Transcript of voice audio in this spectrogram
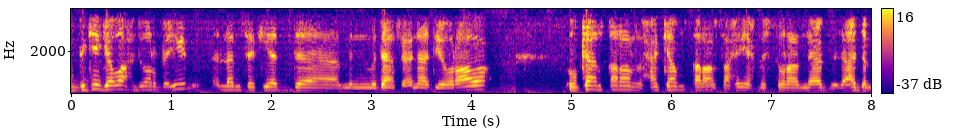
الدقيقه 41 لمسة يد آه، من مدافع نادي أوراوا وكان قرار الحكم قرار صحيح باستمرار اللعب لعدم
